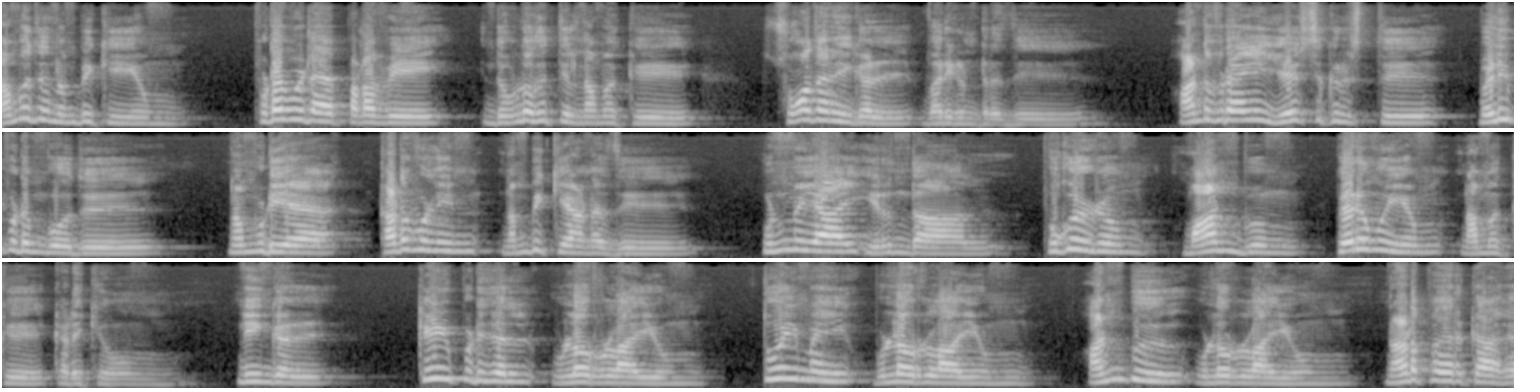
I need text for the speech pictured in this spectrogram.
நமது நம்பிக்கையும் புடமிடப்படவே இந்த உலகத்தில் நமக்கு சோதனைகள் வருகின்றது. ஆண்டவராகிய இயேசு கிறிஸ்து வெளிப்படும்போது நம்முடைய கடவுளின் நம்பிக்கையானது உண்மையாய் இருந்தால் புகழும் மாண்பும் பெருமையும் நமக்கு கிடைக்கும். நீங்கள் கீழ்ப்பிடிதல் உள்ளவர்களாயும் தூய்மை உள்ளவர்களாயும் அன்பு உள்ளவர்களாயும் நடப்பதற்காக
